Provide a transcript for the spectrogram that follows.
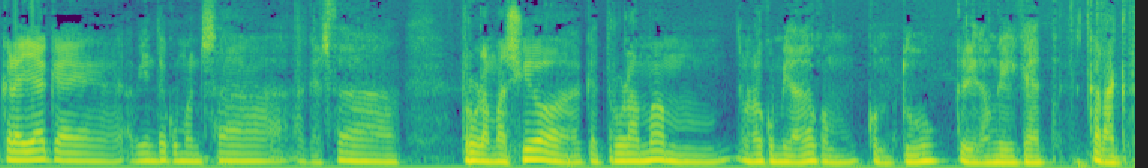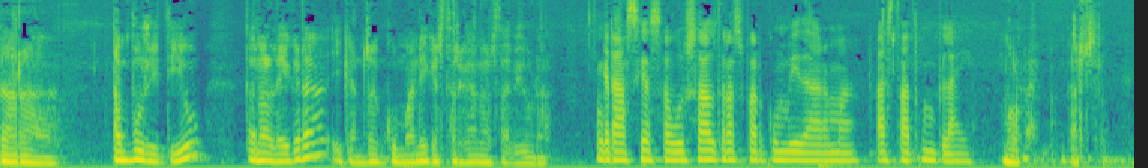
creia que havíem de començar aquesta programació, aquest programa amb una convidada com, com tu, que li doni aquest caràcter eh, tan positiu, tan alegre i que ens encomani aquestes ganes de viure. Gràcies a vosaltres per convidar-me. Ha estat un plaer. Molt bé, merci.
